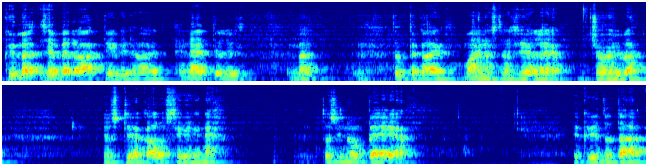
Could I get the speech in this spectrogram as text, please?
kyllä mä sen verran aktiivinen olen, että näyttely, mä totta kai mainostan siellä ja se on hyvä just työkalu siinä. Tosi nopea ja, ja kyllä tota,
